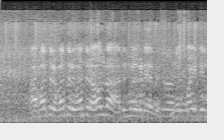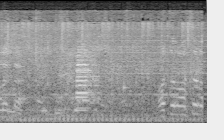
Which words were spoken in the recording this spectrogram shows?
வந்துரு வந்துரு வந்துரு அவள் தான் அதுக்கு மேல கிடையாது. இன்னொரு பாயிண்ட் இல்ல இல்ல. வச்சல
